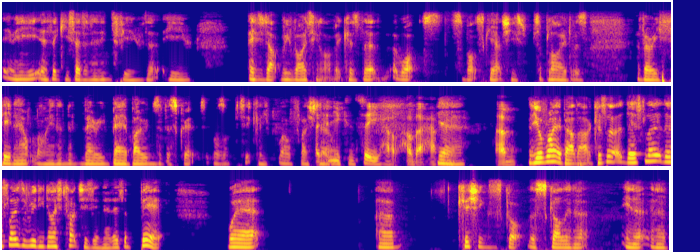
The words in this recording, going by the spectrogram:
mean, he, I think he said in an interview that he ended up rewriting a lot of it because what Subotsky actually supplied was a very thin outline and the very bare bones of a script. It wasn't particularly well fleshed and, out. and you can see how, how that happened. yeah, Um, And you're right about that because uh, there's lo- there's loads of really nice touches in there. There's a bit where um, Cushing's got the skull in a in a in a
